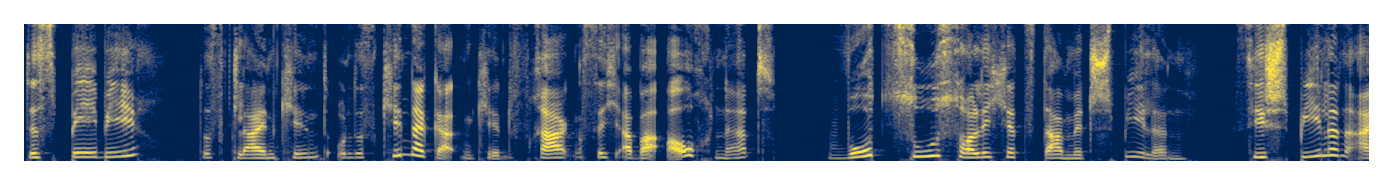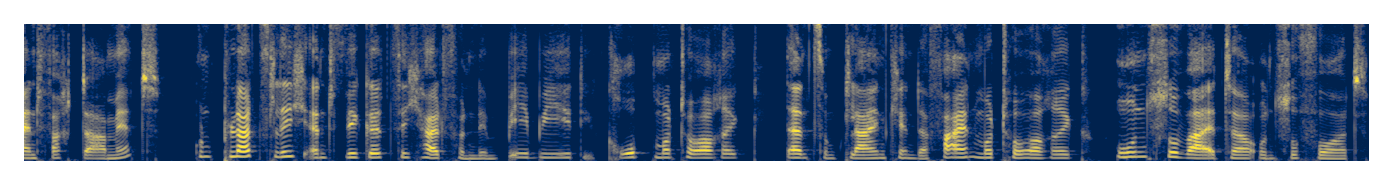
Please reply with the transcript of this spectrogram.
Das Baby, das Kleinkind und das Kindergartenkind fragen sich aber auch nicht, wozu soll ich jetzt damit spielen? Sie spielen einfach damit, Und plötzlich entwickelt sich halt von dem Baby die Grobmotorik, dann zum Kleinkind der Feinmotorik und so weiter und so fort.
